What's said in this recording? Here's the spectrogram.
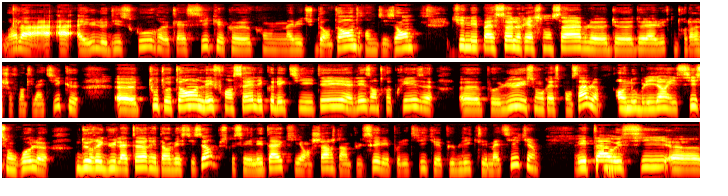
voilà, a, eu le discours classique que, qu'on a l'habitude d'entendre en disant qu'il n'est pas seul responsable de, de, la lutte contre le réchauffement climatique, euh, tout autant les Français, les collectivités, les entreprises euh, polluent et sont responsables, en oubliant ici son rôle de régulateur et d'investisseur, puisque c'est l'État qui est en charge d'impulser les politiques publiques climatiques. L'État aussi euh,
